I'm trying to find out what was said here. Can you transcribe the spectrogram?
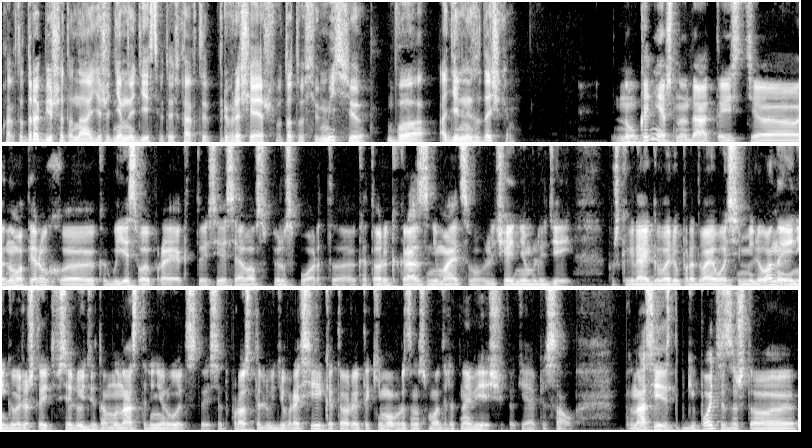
как-то дробишь это на ежедневные действия. То есть как ты превращаешь вот эту всю миссию в отдельные задачки? Ну, конечно, да. То есть, э, ну, во-первых, э, как бы есть свой проект, то есть есть I Love Суперспорт, э, который как раз занимается вовлечением людей. Потому что когда я говорю про 2,8 миллиона, я не говорю, что эти все люди там у нас тренируются. То есть это просто люди в России, которые таким образом смотрят на вещи, как я описал. У нас есть гипотеза, что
